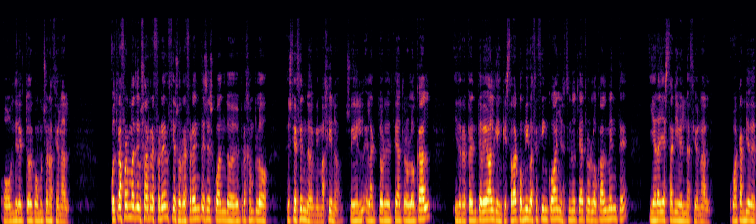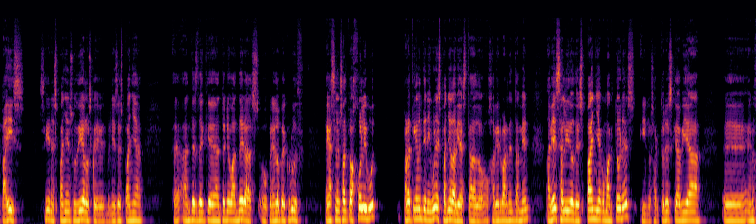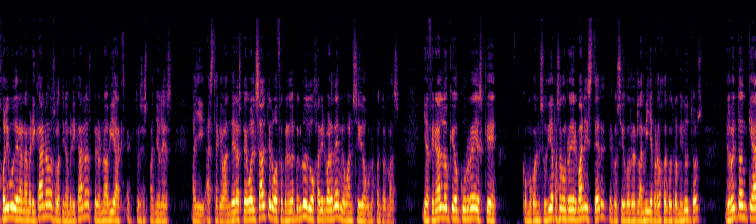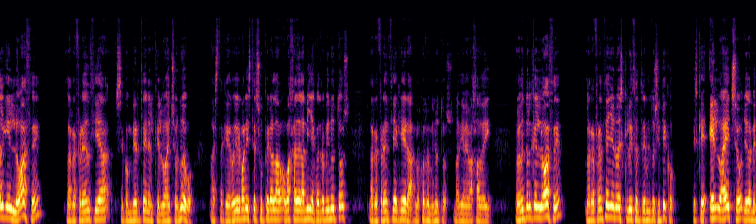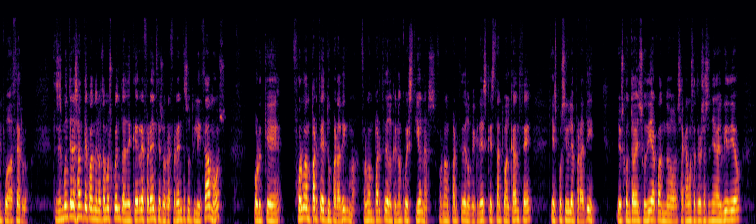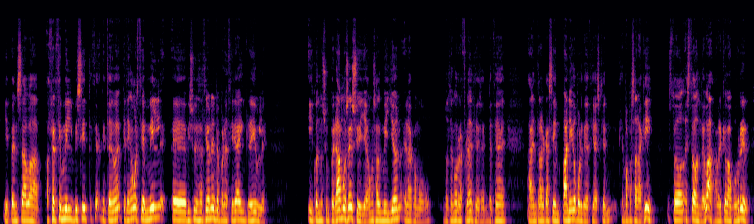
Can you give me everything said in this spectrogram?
o un director como mucho nacional. Otra forma de usar referencias o referentes es cuando, por ejemplo, estoy haciendo, me imagino, soy el, actor de teatro local y de repente veo a alguien que estaba conmigo hace cinco años haciendo teatro localmente y ahora ya está a nivel nacional o ha cambiado de país. Sí, en España en su día, los que venís de España eh, antes de que Antonio Banderas o Penélope Cruz pegasen el salto a Hollywood, prácticamente ningún español había estado, o Javier Bardem también, habían salido de España como actores y los actores que había Eh, en Hollywood eran americanos o latinoamericanos, pero no había actores españoles allí. Hasta que Banderas pegó el salto y luego fue Penélope Cruz, luego Javier Bardem y luego han seguido algunos cuantos más. Y al final lo que ocurre es que, como con su día pasó con Roger Bannister, que consiguió correr la milla por debajo de cuatro minutos, el momento en que alguien lo hace, la referencia se convierte en el que lo ha hecho nuevo. Hasta que Roger Bannister supera la, o baja de la milla en cuatro minutos, la referencia que era los cuatro minutos, nadie había bajado de ahí. Pero el momento en el que él lo hace, la referencia ya no es que lo hizo en tres minutos y pico, es que él lo ha hecho, yo también puedo hacerlo. Entonces es muy interesante cuando nos damos cuenta de qué referencias o referentes utilizamos, porque forman parte de tu paradigma, forman parte de lo que no cuestionas, forman parte de lo que crees que está a tu alcance y es posible para ti. Yo os contaba en su día cuando sacamos a través a soñar el vídeo y pensaba hacer 100.000 visitas, que, tengamos 100.000 eh, visualizaciones me parecería increíble. Y cuando superamos eso y llegamos al millón, era como, no tengo referencias. Empecé a entrar casi en pánico porque decía, es que, ¿qué va a pasar aquí? ¿Esto, ¿Esto dónde va? A ver qué va a ocurrir.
